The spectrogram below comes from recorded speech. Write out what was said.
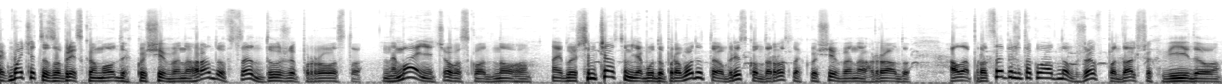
Як бачите, з обрізкою молодих кущів винограду все дуже просто. Немає нічого складного. Найближчим часом я буду проводити обрізку дорослих кущів винограду, але про це більш докладно вже в подальших відео.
